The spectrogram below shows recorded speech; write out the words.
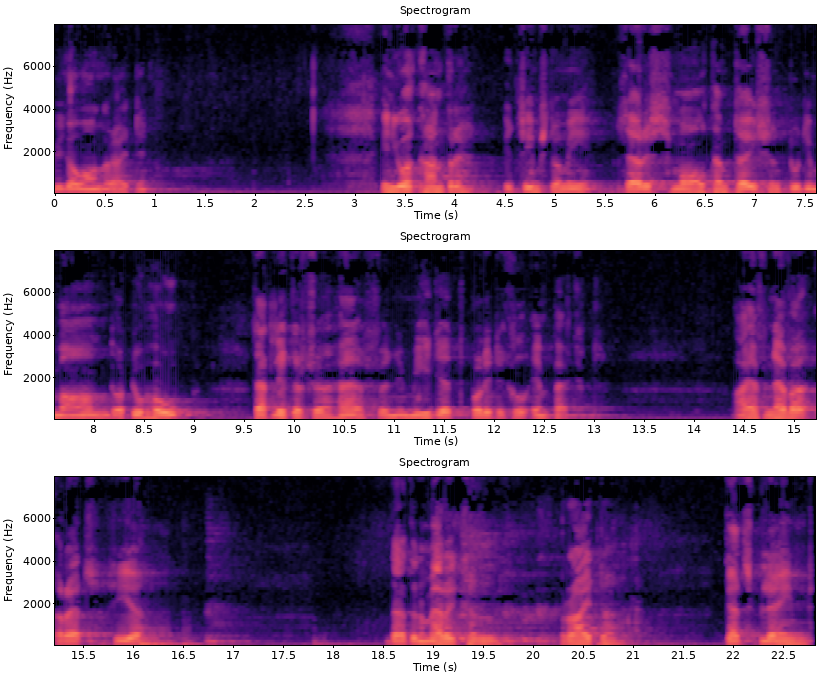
we go on writing. In your country, it seems to me there is small temptation to demand or to hope that literature has an immediate political impact. I have never read here that an American writer gets blamed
